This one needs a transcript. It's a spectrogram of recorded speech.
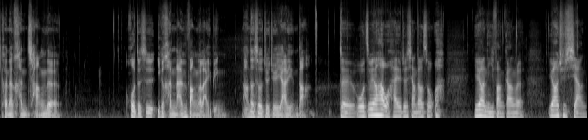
可能很长的，或者是一个很难访的来宾。然后那时候就觉得压力很大，对我这边的话，我还有就想到说啊，又要你反纲了，又要去想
